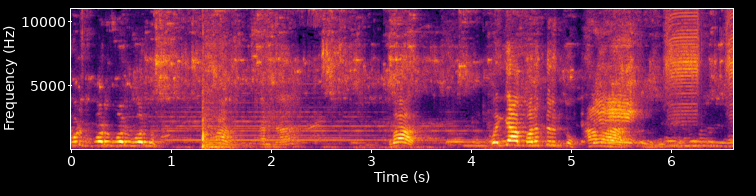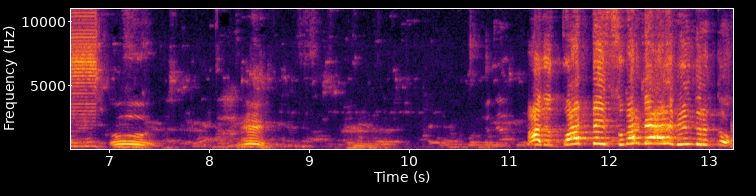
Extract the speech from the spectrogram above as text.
போடுங்க போடுங்க போடுங்க போடுங்க. வா. கொய்யா பழுத்திருக்கும் அது கோட்டை சுவர் மேல வீழ்ந்திருக்கும்.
